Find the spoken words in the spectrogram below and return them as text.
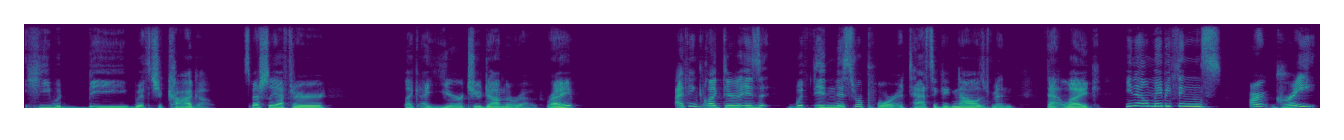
he would be with Chicago, especially after like a year or two down the road, right? I think like there is within this report a tacit acknowledgement that like, you know, maybe things aren't great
